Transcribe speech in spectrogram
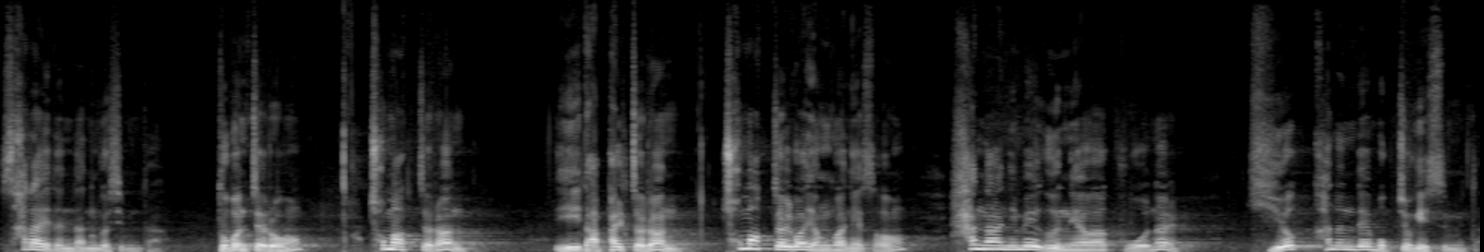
살아야 된다는 것입니다. 두 번째로 초막절은 이 나팔절은 초막절과 연관해서 하나님의 은혜와 구원을 기억하는 데 목적이 있습니다.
